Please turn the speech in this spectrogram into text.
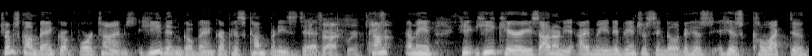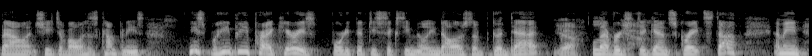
Trump's gone bankrupt four times. He didn't go bankrupt; his companies did. Exactly. I mean, he he carries. I don't. I mean, it'd be interesting to look at his his collective balance sheets of all his companies he's he, he probably carries 40 50 60 million dollars of good debt yeah leveraged yeah. against great stuff i mean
